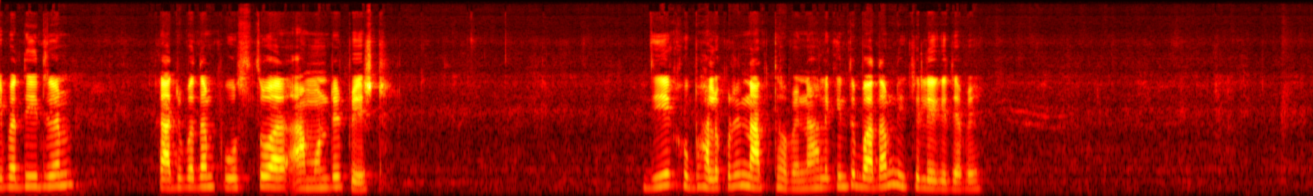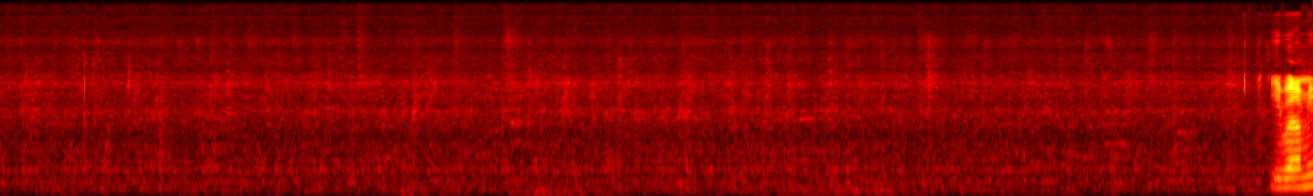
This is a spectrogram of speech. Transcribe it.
এবার দিয়ে দিলাম কাজু বাদাম, পোস্ত আর আমন্ডের পেস্ট। দিয়ে খুব ভালো করে নাড়তে হবে, নাহলে কিন্তু বাদাম নিচে লেগে যাবে। এবার আমি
